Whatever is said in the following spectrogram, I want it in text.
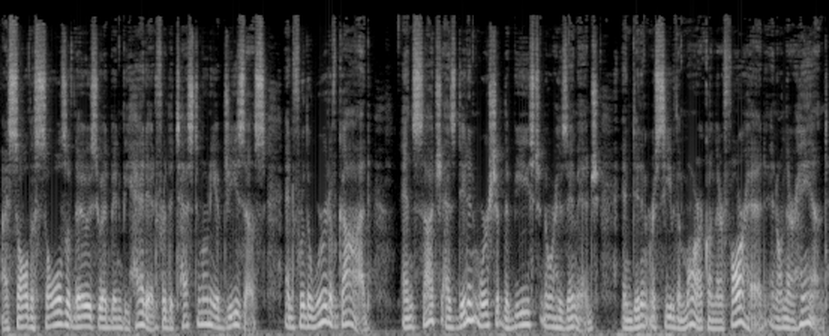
I saw the souls of those who had been beheaded for the testimony of Jesus and for the word of God, and such as didn't worship the beast nor his image, and didn't receive the mark on their forehead and on their hand.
